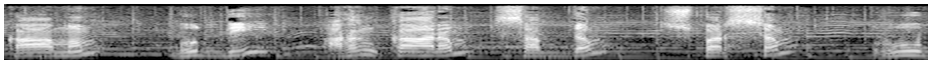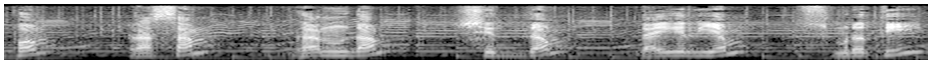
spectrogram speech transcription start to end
காமம் புத்தி அகங்காரம் சப்தம் ஸ்பர்ஷம் ரூபம் ரசம் கந்தம் சித்தம் தைரியம் ஸ்மிருதி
